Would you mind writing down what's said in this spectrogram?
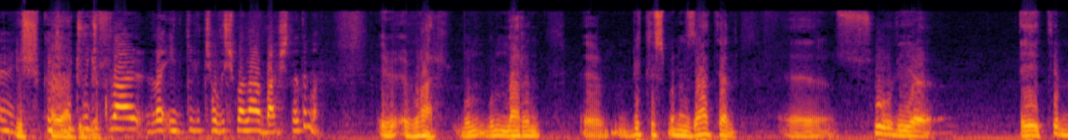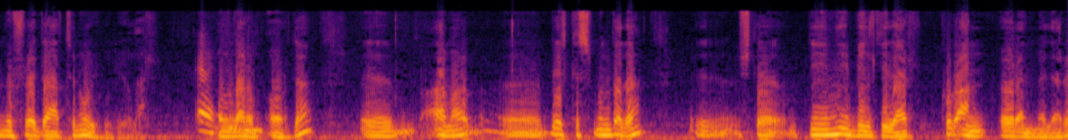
Evet. iş Peki bu kayabilir. çocuklarla ilgili çalışmalar başladı mı? E, var. Bun- bunların e, bir kısmının zaten e, Suriye eğitim müfredatını uyguluyorlar. Evet. Onların orada. E, ama e, bir kısmında da e, işte dini bilgiler, Kur'an öğrenmeleri,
